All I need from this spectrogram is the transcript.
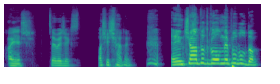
Hayır. Seveceksin. Başka çare. Enchanted Golden App'ı buldum.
